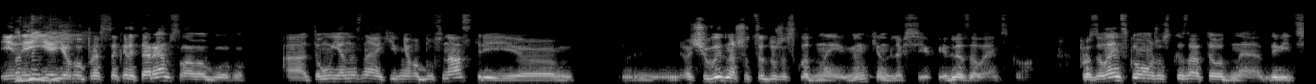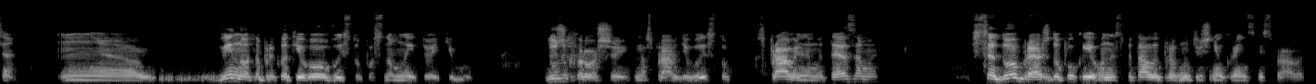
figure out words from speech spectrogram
і не є його прес-секретарем, слава Богу. А, тому я не знаю, який в нього був настрій. Е, Очевидно, що це дуже складний Мюнхен для всіх і для Зеленського. Про Зеленського можу сказати одне: дивіться, е, він, от, наприклад, його виступ, основний той, який був. Дуже хороший насправді виступ з правильними тезами. Все добре, аж допоки його не спитали про внутрішні українські справи.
